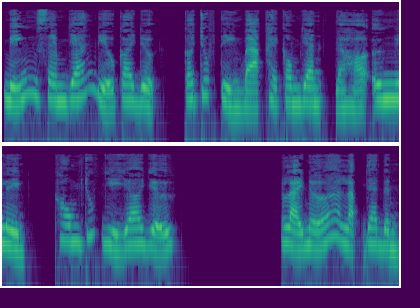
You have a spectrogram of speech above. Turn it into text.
miễn xem dáng điệu coi được, có chút tiền bạc hay công danh là họ ưng liền, không chút gì do dự. Lại nữa, lập gia đình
